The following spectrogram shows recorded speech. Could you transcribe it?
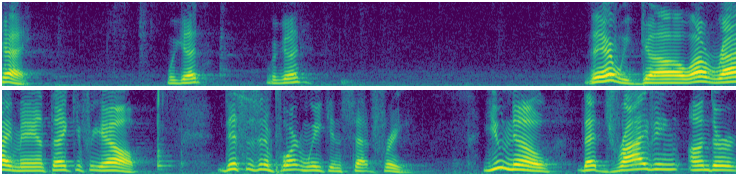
Okay. We good? We good? There we go. All right, man. Thank you for your help. This is an important week in Set Free. You know that driving under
